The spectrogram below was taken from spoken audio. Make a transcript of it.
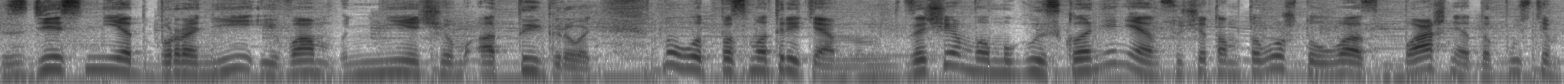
здесь нет брони и вам нечем отыгрывать. Ну вот посмотрите, зачем вам углы склонения с учетом того, что у вас башня, допустим,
